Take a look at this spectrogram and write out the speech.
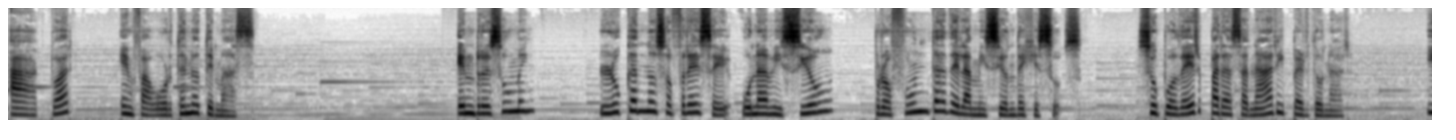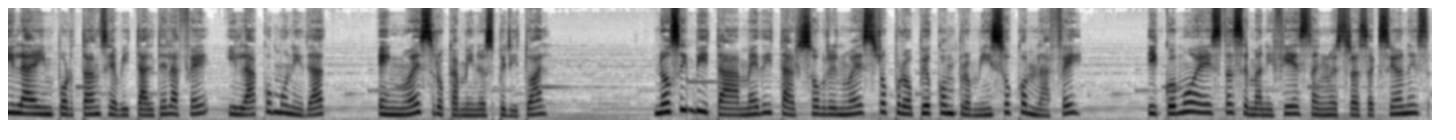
a actuar en favor de los demás. En resumen, Lucas nos ofrece una visión profunda de la misión de Jesús, su poder para sanar y perdonar y la importancia vital de la fe y la comunidad en nuestro camino espiritual. Nos invita a meditar sobre nuestro propio compromiso con la fe y cómo ésta se manifiesta en nuestras acciones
